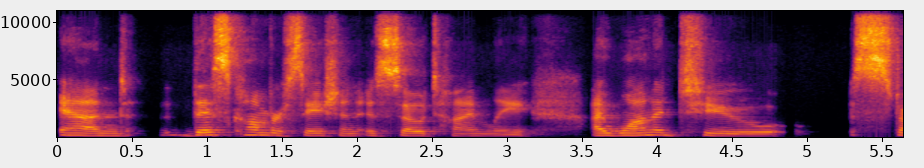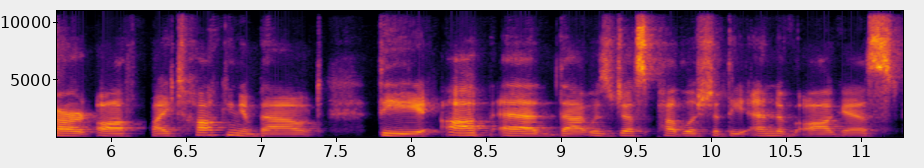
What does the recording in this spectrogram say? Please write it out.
And this conversation is so timely. I wanted to start off by talking about the op ed that was just published at the end of August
